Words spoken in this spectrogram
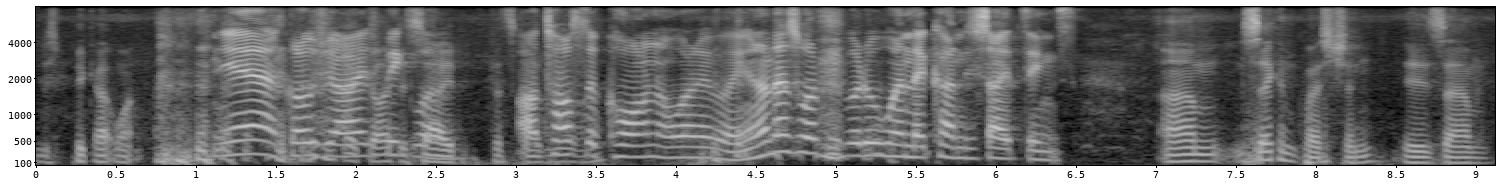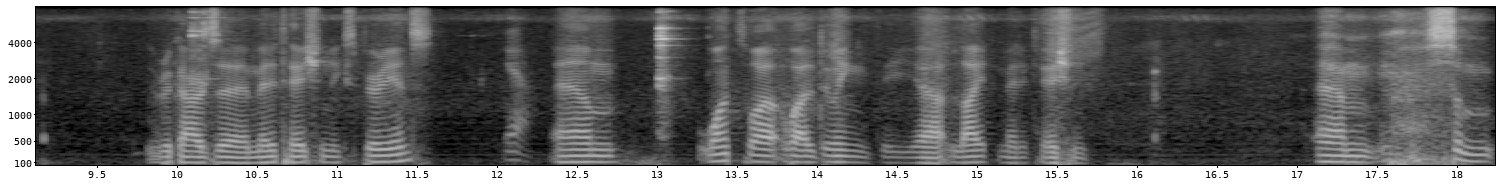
Just pick out one. Yeah, close your eyes, God pick decide. one. That's Or toss the corn or whatever. You know, that's what people do when they can't decide things. Um, the second question is um, regards a meditation experience. Yeah. Um, once while, while doing the uh, light meditation, um, some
